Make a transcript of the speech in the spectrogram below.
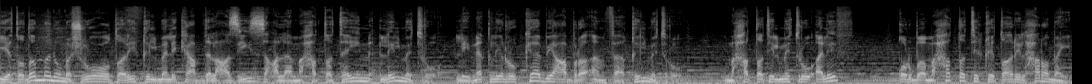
يتضمن مشروع طريق الملك عبد العزيز على محطتين للمترو لنقل الركاب عبر أنفاق المترو. محطة المترو ألف قرب محطة قطار الحرمين.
